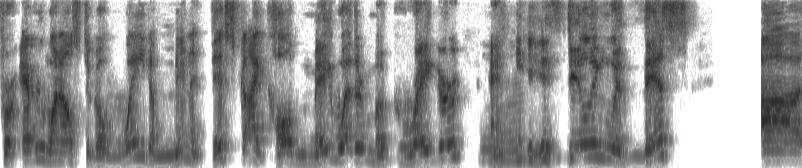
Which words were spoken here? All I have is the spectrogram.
for everyone else to go. Wait a minute, this guy called Mayweather McGregor, mm-hmm. and he is dealing with this. Uh,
